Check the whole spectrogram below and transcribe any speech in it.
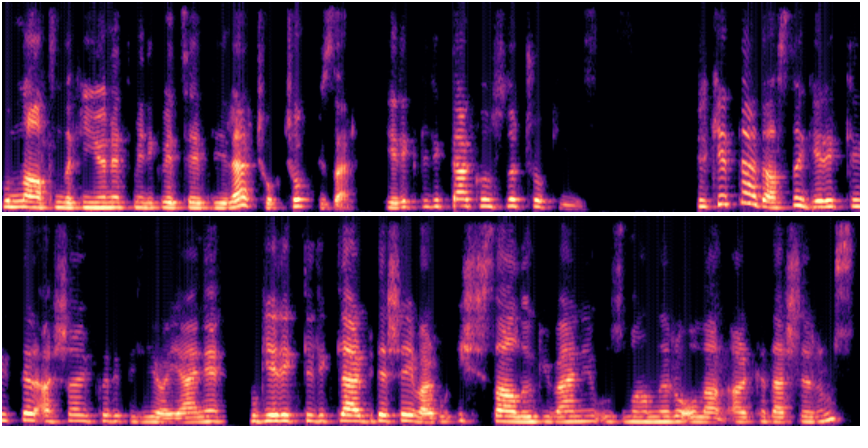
Bunun altındaki yönetmelik ve tebliğler çok çok güzel. Gereklilikler konusunda çok iyiyiz. Şirketler de aslında gereklilikleri aşağı yukarı biliyor. Yani bu gereklilikler bir de şey var. Bu iş sağlığı güvenliği uzmanları olan arkadaşlarımız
